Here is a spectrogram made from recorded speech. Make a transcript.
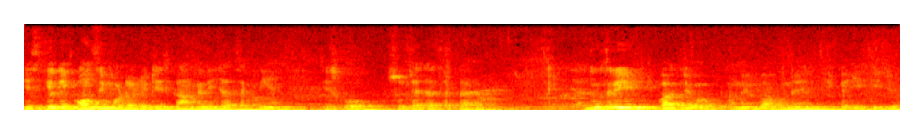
इसके लिए कौन सी मॉडलिटीज़ काम में ली जा सकती हैं, इसको सोचा जा सकता है। दूसरी बात जो अनिल बाबू ने कही कि जो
